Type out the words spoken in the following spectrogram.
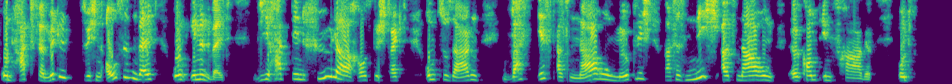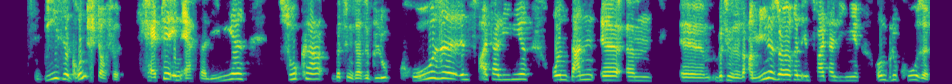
und hat vermittelt zwischen Außenwelt und Innenwelt. Sie hat den Fühler rausgestreckt, um zu sagen, was ist als Nahrung möglich, was es nicht als Nahrung äh, kommt in Frage. Und diese Grundstoffe, Fette in erster Linie, Zucker beziehungsweise Glucose in zweiter Linie und dann äh, ähm, äh, beziehungsweise Aminosäuren in zweiter Linie und Glucose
